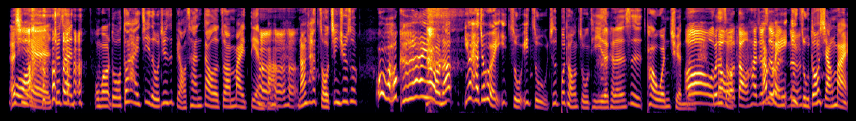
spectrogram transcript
而且就在我们我都还记得，我记得是表参道的专卖店吧。然后他走进去说：“哇、哦，好可爱哦！”然后因为他就会有一组一组，就是不同主题的，可能是泡温泉的哦，我懂，或者什么我懂。他就是他每一组都想买，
